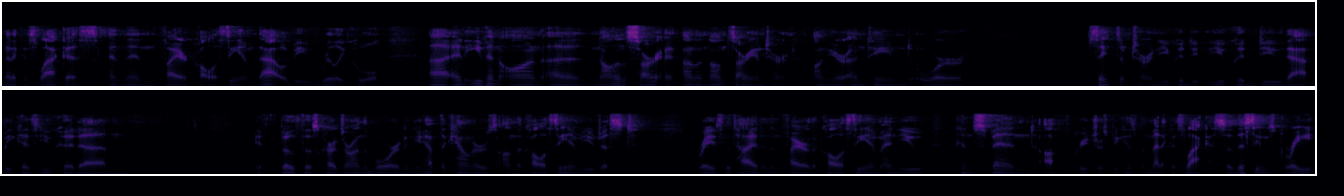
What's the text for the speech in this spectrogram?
Medicus Lacus, and then fire Colosseum. That would be really cool. Uh, and even on a non on a non-Saurian turn, on your Untamed or Sanctum turn, you could do, you could do that because you could, um, if both those cards are on the board and you have the counters on the Colosseum, you just raise the tide and then fire the Colosseum, and you can spend off of creatures because of the Medicus Lacus. So this seems great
